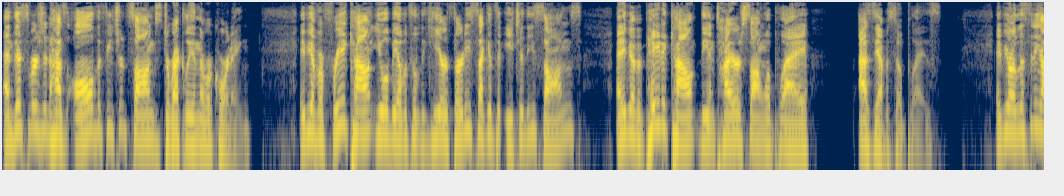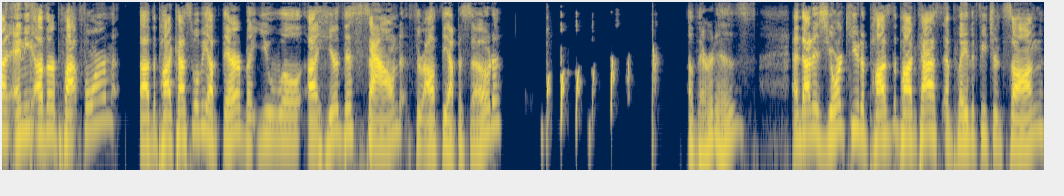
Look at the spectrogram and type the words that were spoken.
and this version has all the featured songs directly in the recording. If you have a free account, you will be able to hear 30 seconds of each of these songs. And if you have a paid account, the entire song will play as the episode plays. If you are listening on any other platform, uh, the podcast will be up there, but you will uh, hear this sound throughout the episode. Oh, there it is. And that is your cue to pause the podcast and play the featured song.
